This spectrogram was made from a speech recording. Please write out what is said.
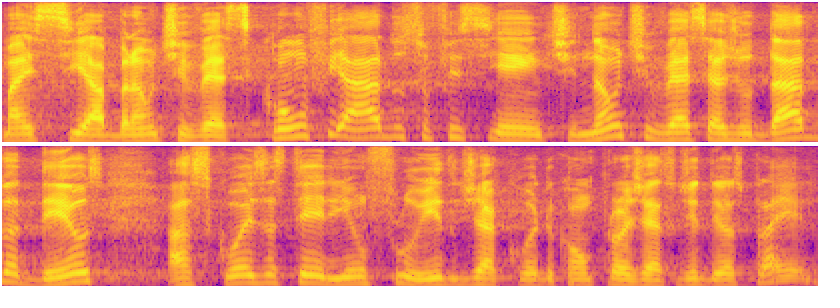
mas se Abraão tivesse confiado o suficiente, não tivesse ajudado a Deus, as coisas teriam fluído de acordo com o projeto de Deus para ele.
